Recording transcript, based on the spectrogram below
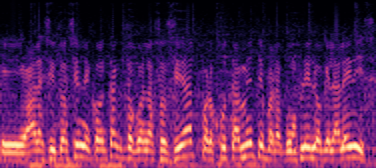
eh, a la situación de contacto con la sociedad por, justamente para cumplir lo que la ley dice.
